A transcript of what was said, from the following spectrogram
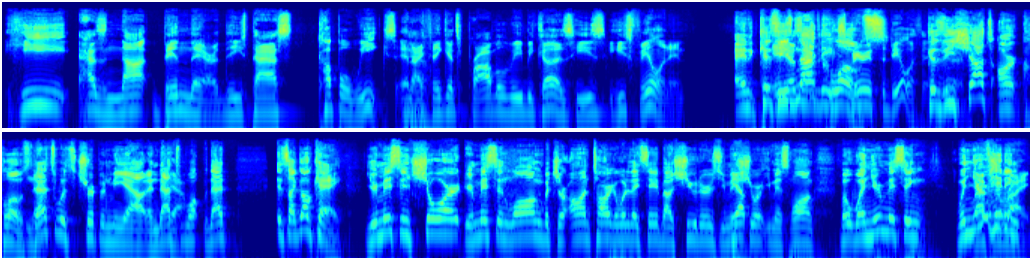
he has not been there these past couple weeks, and I think it's probably because he's he's feeling it. and because he's not have close experience to deal with it Because these shots aren't close. That's what's tripping me out, and that's Yeah. what that. It's like okay, you're missing short, you're missing long, but you're on target. What do they say about shooters? You miss Yep. short, you miss long. But when you're missing, when you're Left hitting, right.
